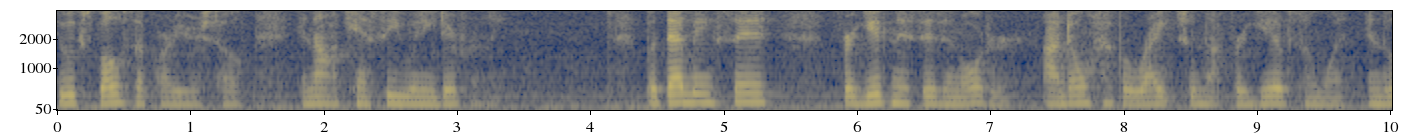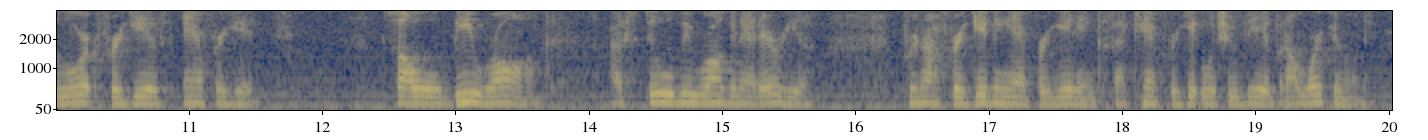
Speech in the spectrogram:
You exposed that part of yourself, and now I can't see you any differently. But that being said, forgiveness is in order. I don't have a right to not forgive someone, and the Lord forgives and forgets. So I will be wrong. I still will be wrong in that area for not forgiving and forgetting because I can't forget what you did, but I'm working on it.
